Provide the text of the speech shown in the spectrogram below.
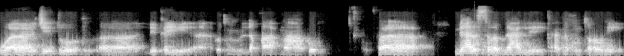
وجئت آه، لكي أتمم اللقاء معكم. فلهذا السبب لعلي أنكم تروني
